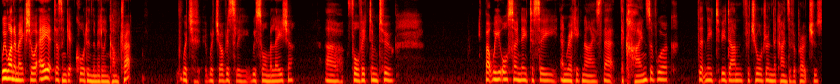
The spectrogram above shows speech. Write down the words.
we want to make sure a it doesn't get caught in the middle income trap, which which obviously we saw Malaysia uh, fall victim to. But we also need to see and recognise that the kinds of work that need to be done for children, the kinds of approaches,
